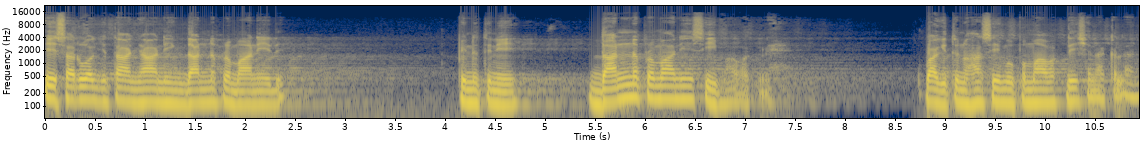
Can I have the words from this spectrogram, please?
ඒ සරුවඥතා ඥානීෙන් දන්න ප්‍රමාණයද පිනතිනේ දන්න ප්‍රමාණයේ සීමාවක් නෑ. භාගිතුන් වහසේම උපමාවක් දේශනා කළන්න.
